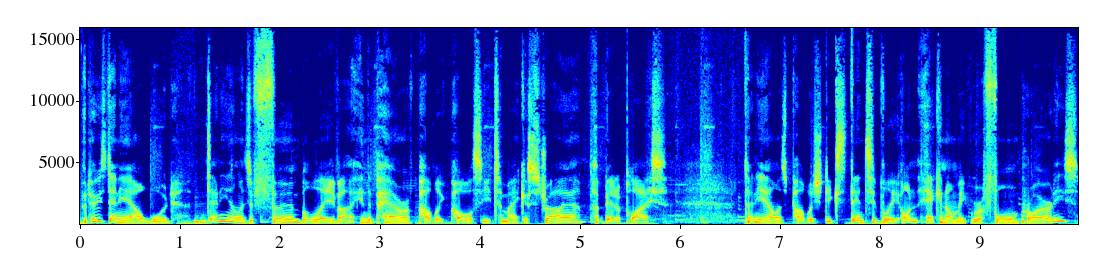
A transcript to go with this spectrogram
But who's Danielle Wood? Danielle is a firm believer in the power of public policy to make Australia a better place. Danielle has published extensively on economic reform priorities,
